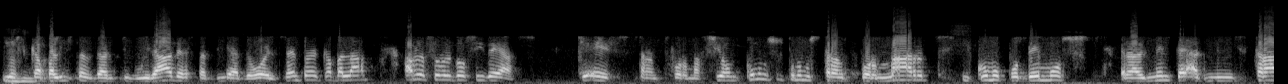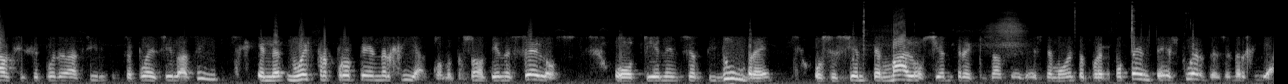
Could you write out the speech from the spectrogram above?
Los cabalistas de antigüedad hasta el día de hoy, el centro de Kabbalah, habla sobre dos ideas, que es transformación, cómo nosotros podemos transformar y cómo podemos realmente administrar, si se puede decir, se puede decirlo así, en nuestra propia energía. Cuando la persona tiene celos o tiene incertidumbre, o se siente mal o siente quizás este momento prepotente, es fuerte esa energía.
